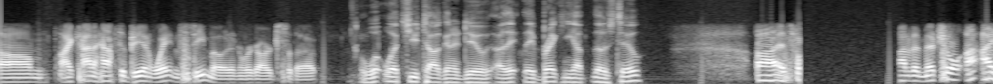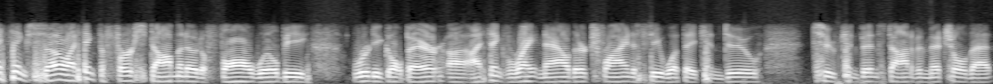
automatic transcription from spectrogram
um, I kind of have to be in wait and see mode in regards to that. What, what's Utah going to do? Are they, they breaking up those two? Uh, as far as Donovan Mitchell, I, I think so. I think the first domino to fall will be Rudy Gobert. Uh, I think right now they're trying to see what they can do to convince Donovan Mitchell that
